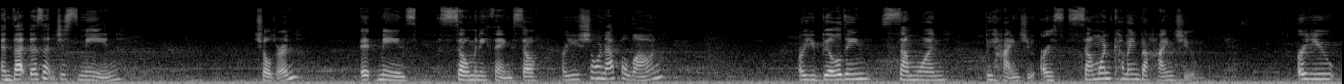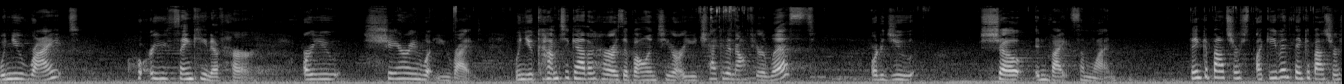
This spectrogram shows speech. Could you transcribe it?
And that doesn't just mean children, it means so many things. So, are you showing up alone? Are you building someone behind you? Are someone coming behind you? Are you, when you write, are you thinking of her? Are you sharing what you write? When you come to gather her as a volunteer, are you checking it off your list? Or did you show invite someone? Think about your like even think about your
